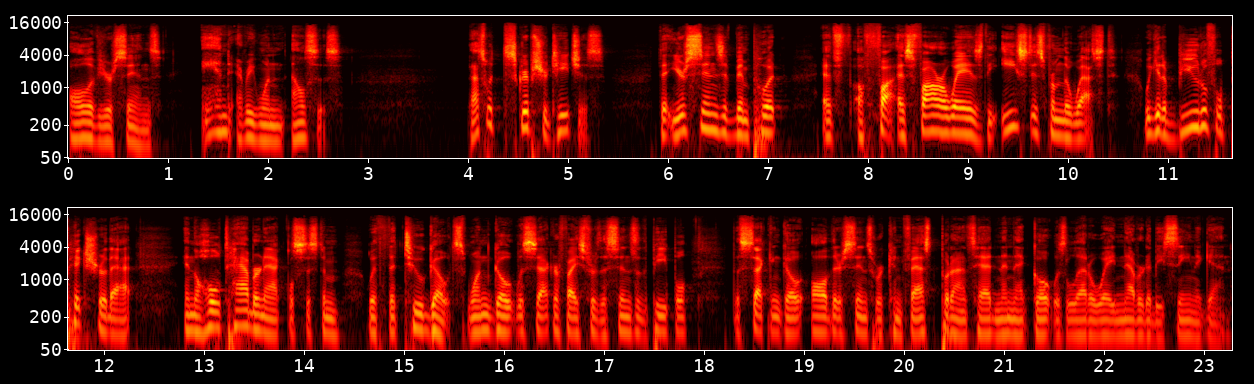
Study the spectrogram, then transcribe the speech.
all of your sins and everyone else's. That's what Scripture teaches that your sins have been put as far, as far away as the east is from the west. We get a beautiful picture of that in the whole tabernacle system with the two goats. One goat was sacrificed for the sins of the people. The second goat, all their sins were confessed, put on its head, and then that goat was led away, never to be seen again.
